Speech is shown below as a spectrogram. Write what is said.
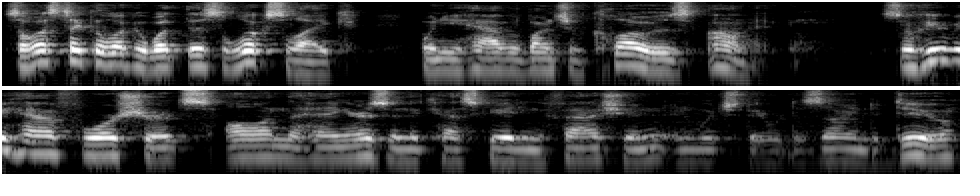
So let's take a look at what this looks like when you have a bunch of clothes on it. So here we have four shirts all on the hangers in the cascading fashion in which they were designed to do.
